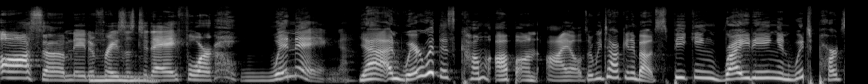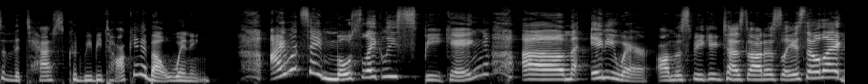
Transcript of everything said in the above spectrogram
awesome native phrases Mm. today for winning. yeah, and where would this come up on IELTS? Are we talking about speaking, writing, and which parts of the test could we be talking about winning? I would say most likely speaking, um, anywhere on the speaking test, honestly. So, like,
